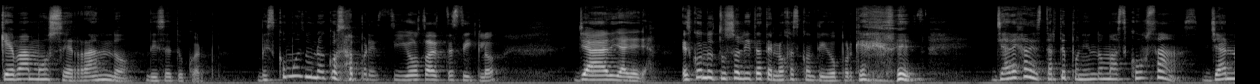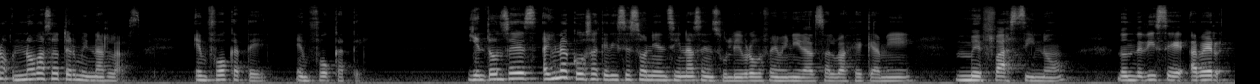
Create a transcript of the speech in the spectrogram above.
¿Qué vamos cerrando? Dice tu cuerpo. ¿Ves cómo es una cosa preciosa este ciclo? Ya, ya, ya, ya. Es cuando tú solita te enojas contigo porque dices, ya deja de estarte poniendo más cosas, ya no, no vas a terminarlas enfócate, enfócate. Y entonces hay una cosa que dice Sonia Encinas en su libro Feminidad Salvaje que a mí me fascinó, donde dice, a ver,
